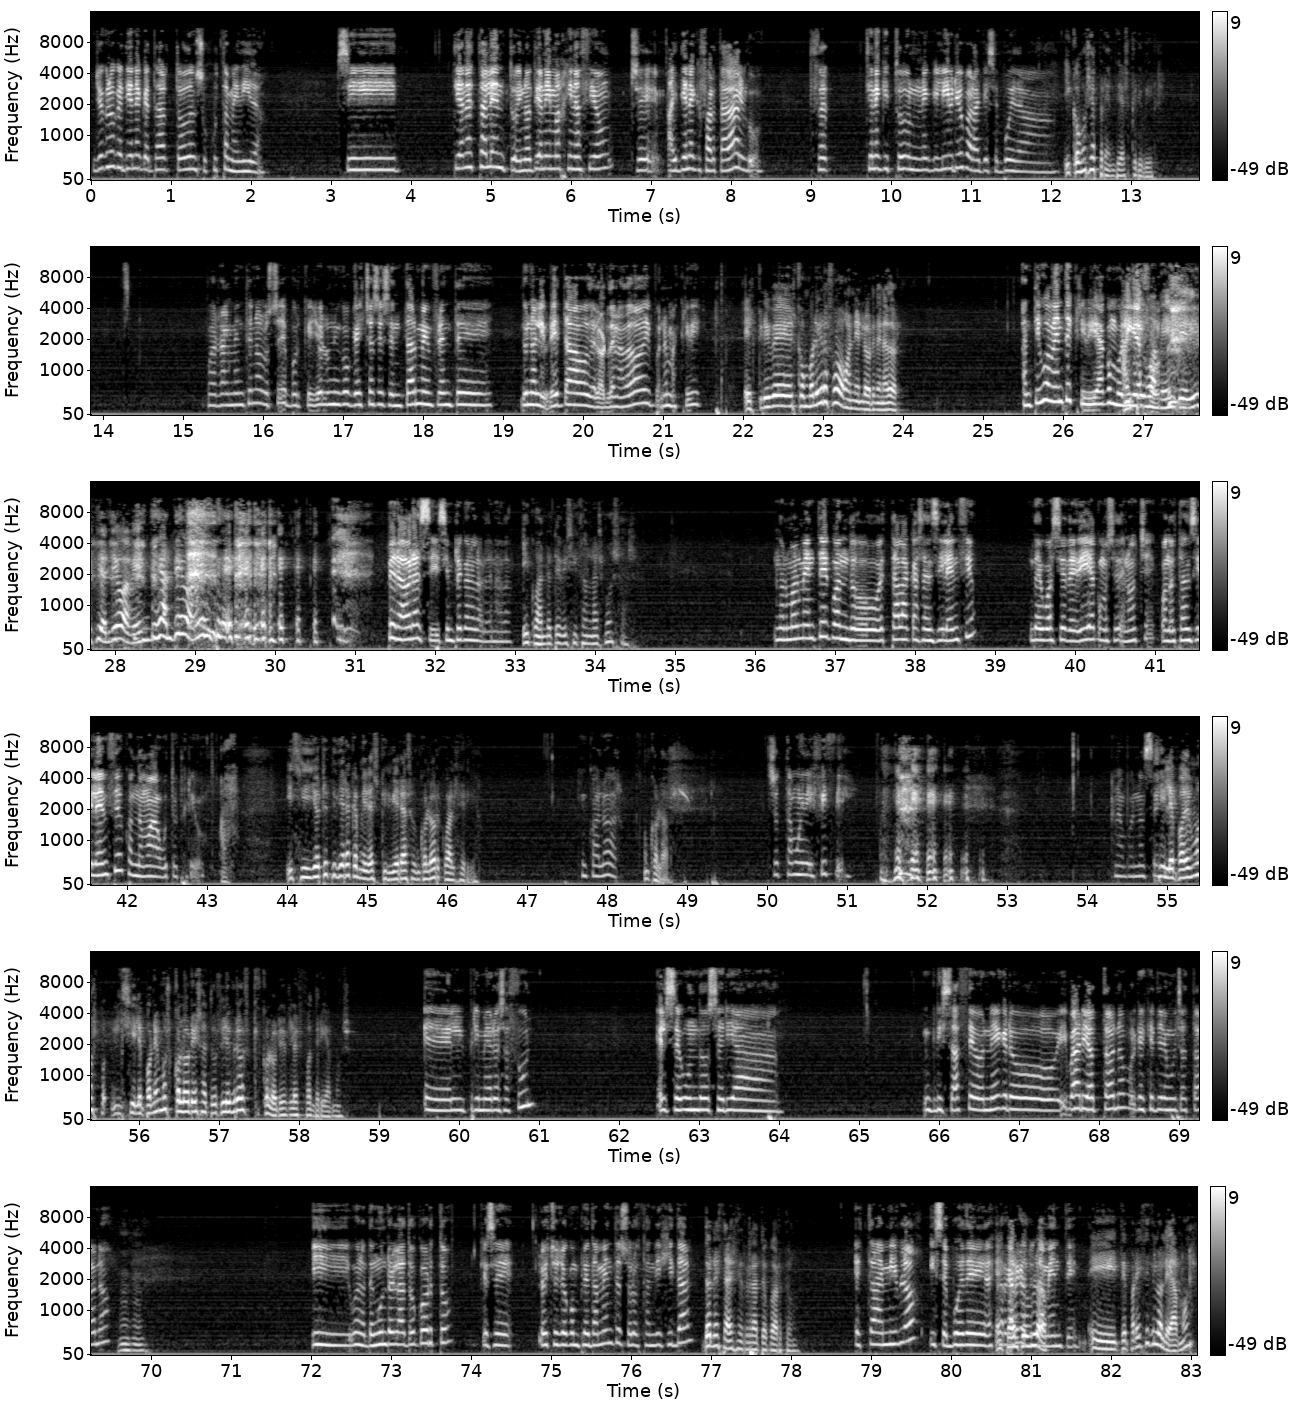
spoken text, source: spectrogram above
Yo creo que tiene que estar todo en su justa medida. Si tienes talento y no tienes imaginación, se- ahí tiene que faltar algo. Entonces, tiene que ir todo en un equilibrio para que se pueda... ¿Y cómo se aprende a escribir? Pues realmente no lo sé, porque yo lo único que he hecho es sentarme enfrente de una libreta o del ordenador y ponerme a escribir. ¿Escribes con bolígrafo o en el ordenador? Antiguamente escribía con bolígrafo, Antiguamente, dice, antiguamente, antiguamente. pero ahora sí, siempre con el ordenador. ¿Y cuándo te visitan las musas? Normalmente cuando está la casa en silencio, da igual si es de día como si es de noche, cuando está en silencio es cuando más a gusto escribo. Ah. Y si yo te pidiera que me describieras un color, ¿cuál sería? Un color. Un color. Eso está muy difícil. No, pues no sé. Si le, podemos, si le ponemos colores a tus libros, ¿qué colores les pondríamos? El primero es azul. El segundo sería grisáceo, negro y varios tonos, porque es que tiene muchos tonos. Y bueno, tengo un relato corto que se lo he hecho yo completamente, solo está en digital. ¿Dónde está ese relato corto? Está en mi blog y se puede ¿Está descargar gratuitamente. ¿Y te parece que lo leamos?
